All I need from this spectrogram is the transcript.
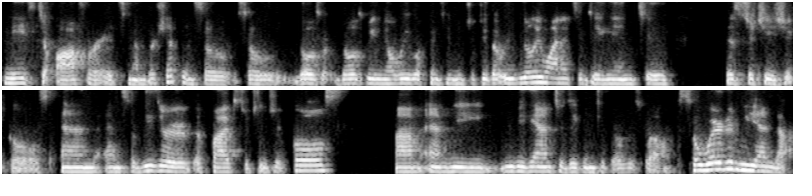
needs to offer its membership. And so, so those, those we know we will continue to do, but we really wanted to dig into the strategic goals. And, and so these are the five strategic goals. Um, and we, we began to dig into those as well. So where did we end up?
